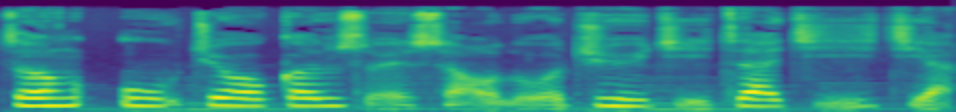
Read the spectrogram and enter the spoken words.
憎恶，就跟随扫罗聚集在吉甲。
